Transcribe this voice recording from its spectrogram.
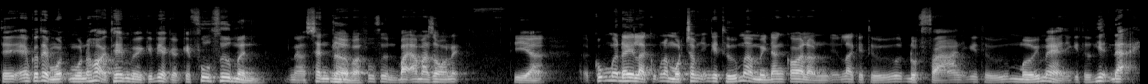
Thế em có thể muốn muốn hỏi thêm về cái việc cái fulfillment center ừ. và fulfillment by Amazon ấy thì à, cũng ở đây là cũng là một trong những cái thứ mà mình đang coi là những là cái thứ đột phá những cái thứ mới mẻ những cái thứ hiện đại.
